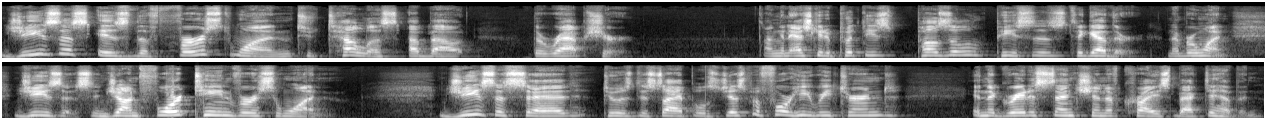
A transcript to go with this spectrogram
Jesus is the first one to tell us about the rapture. I'm going to ask you to put these puzzle pieces together. Number one, Jesus in John 14, verse 1. Jesus said to his disciples just before he returned in the great ascension of Christ back to heaven,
